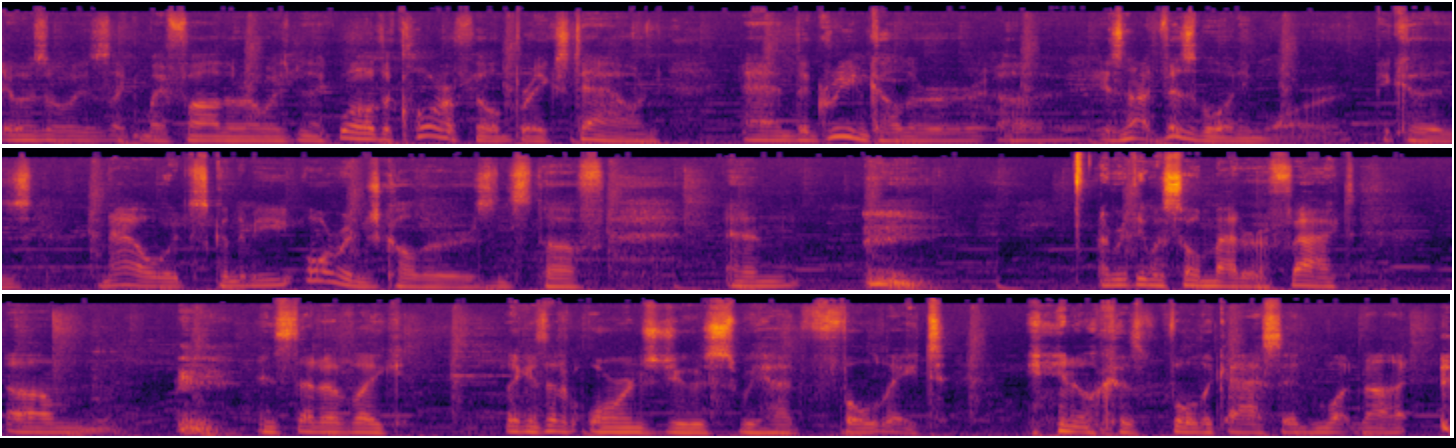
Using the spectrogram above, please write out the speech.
it was always like my father always be like, well, the chlorophyll breaks down and the green color uh, is not visible anymore because now it's going to be orange colors and stuff. And everything was so matter of fact. Um, instead of like like instead of orange juice we had folate you know because folic acid and whatnot Oh,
